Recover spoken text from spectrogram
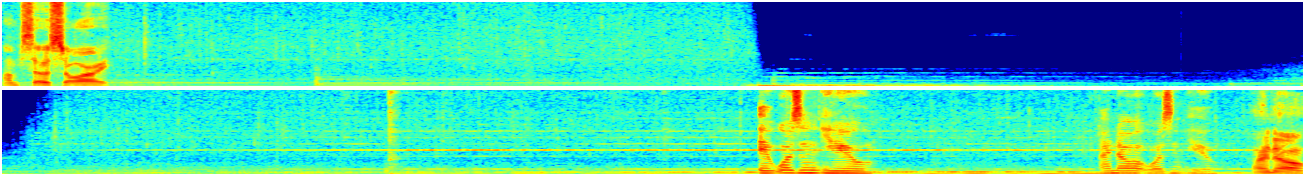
I'm so sorry. Wasn't you. I know it wasn't you. I know.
